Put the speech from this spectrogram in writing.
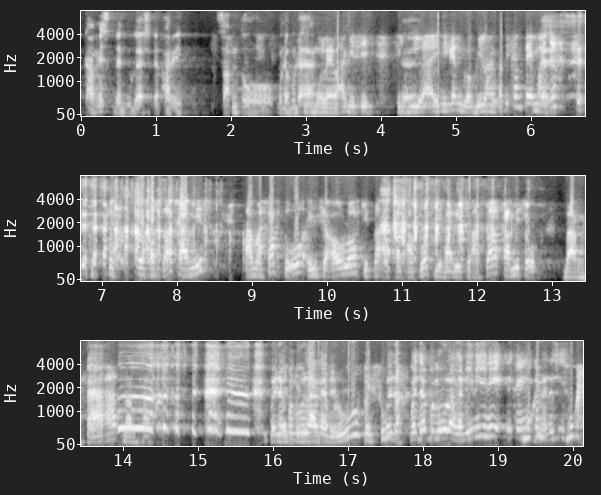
Kamis, dan juga setiap hari Sabtu. Mudah-mudahan. Mulai lagi sih si Ya. gila ini kan gue bilang tadi kan temanya Selasa, Kamis, sama Sabtu. Oh, insya Allah kita akan upload di hari Selasa, Kamis. Oh, bangsat, bangsat. Banyak pengulangan ya. Lu. Banyak banyak pengulangan. Ini ini ini kayaknya bukan, sih? bukan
